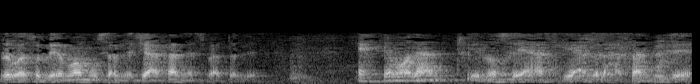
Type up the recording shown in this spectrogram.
روایت رو به امام موسی جعفر نسبت داده. احتمالا توی نسخه اصلی عبد حسن بوده.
